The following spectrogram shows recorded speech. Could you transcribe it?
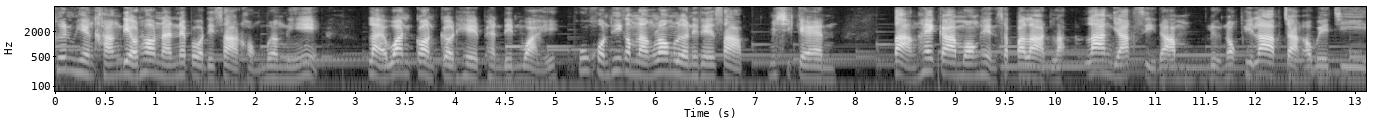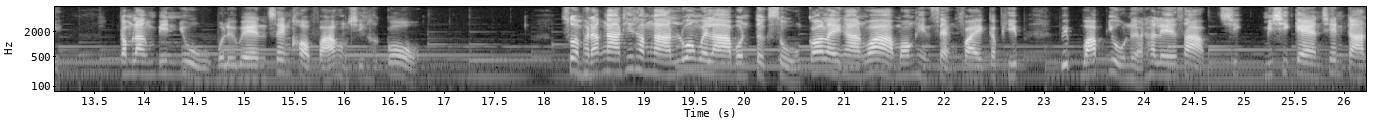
ขึ้นเพียงครั้งเดียวเท่านั้นในประวัติศาสตร์ของเมืองนี้ หลายวันก่อนเกิดเหตุแผ่นดินไหว ผู้คนที่กำลังล่องเรือในเลสาบมิชิแกน ต่างให้การมองเห็นสัตว์ประหลาดล่างยักษ์สีดำหรือนกพิราบจากอเวจี กำลังบินอยู่บริเวณเส้นขอบฟ้าของชิคาโก ส่วนพนักงานที่ทำงานล่วงเวลาบนตึกสูง ก็รายงานว่ามองเห็นแสงไฟกระพริบ วิบวับอยู่เหนือทะเลสาบมิชิแกนเช่นกัน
